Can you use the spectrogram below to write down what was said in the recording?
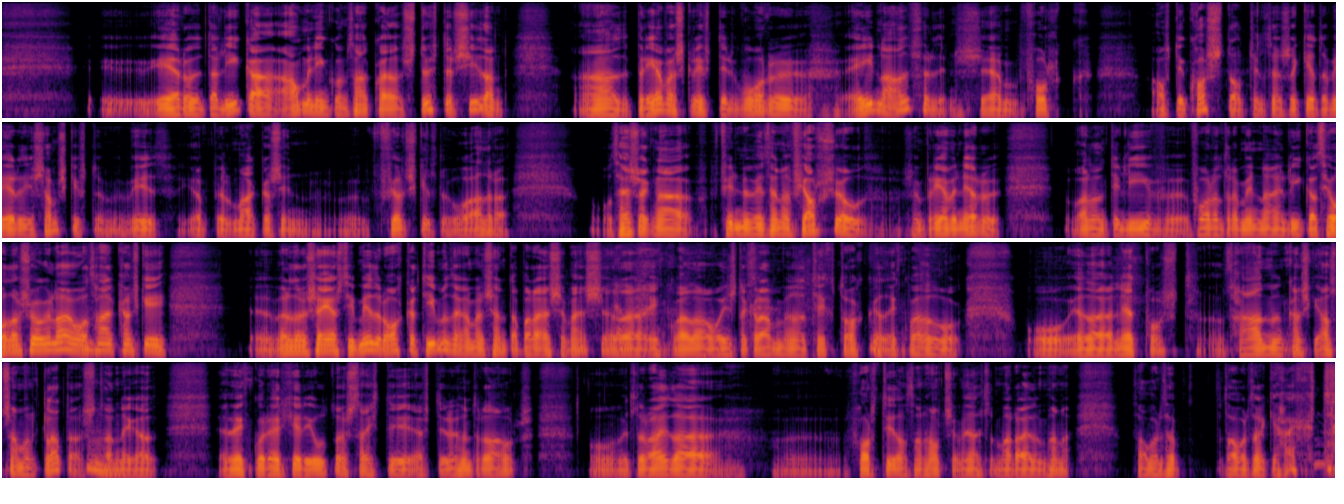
eru þetta líka áminningum það hvað stuttir síðan að brefaskriftir voru eina aðferðin sem fólk átti kost á til þess að geta verið í samskiptum við jöfnvel makasinn, fjölskyldu og aðra. Og þess vegna finnum við þennan fjársjóð sem brefin eru varðandi líf fóraldra minna en líka þjóðarsöguna og það er kannski verður að segjast í miður okkar tíma þegar mann senda bara SMS eða einhvað á Instagram eða TikTok eða einhvað og, og eða netpost. Það mun kannski allt saman glatast. Mm. þannig að ef einhver er hér í útastætti eftir 100 ár og vil ræða uh, fortíð á þann hátt sem við ætlum að ræðum hana þá verður það þá var það ekki hægt.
